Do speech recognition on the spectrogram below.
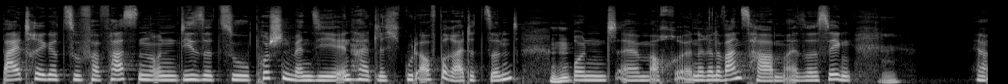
Beiträge zu verfassen und diese zu pushen, wenn sie inhaltlich gut aufbereitet sind mhm. und ähm, auch eine Relevanz haben. Also deswegen, mhm. ja.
